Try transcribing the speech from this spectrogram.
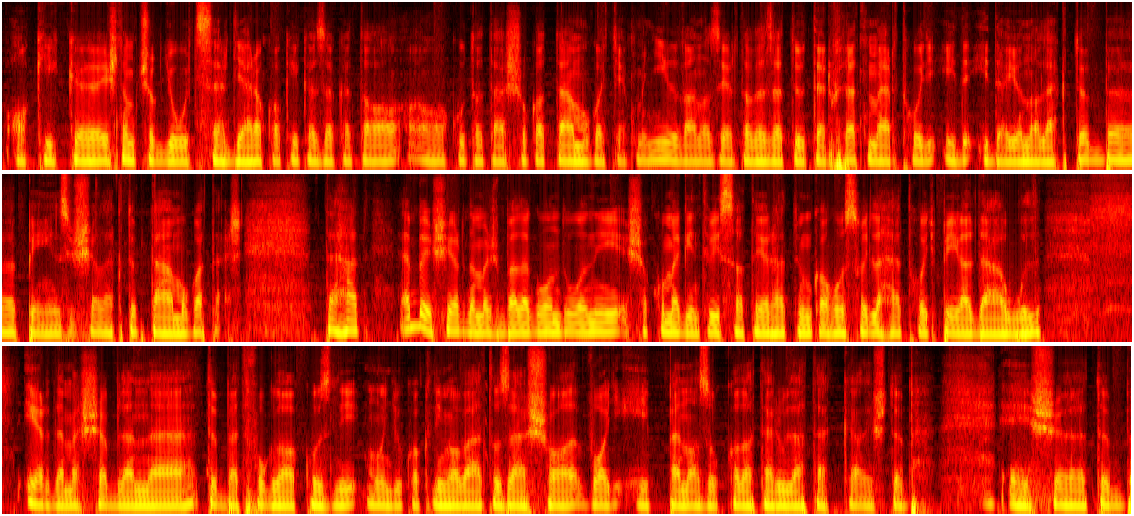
akik, és nem csak gyógyszergyárak, akik ezeket a, a kutatásokat támogatják, mert nyilván azért a vezető terület, mert hogy ide, ide jön a legtöbb pénz és a legtöbb támogatás. Tehát ebbe is érdemes belegondolni, és akkor megint visszatérhetünk ahhoz, hogy lehet, hogy például érdemesebb lenne többet foglalkozni mondjuk a klímaváltozással, vagy éppen azokkal a területekkel, és több, és több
